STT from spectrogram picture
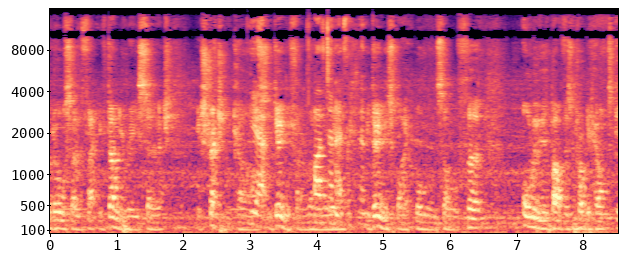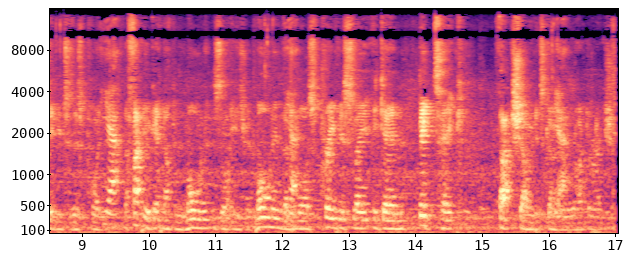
but also the fact you've done your research, you're stretching your calves, Yeah. you're doing your front running, I've done everything. you're doing your spike ball and sole foot. All of the above has probably helped get you to this point. Yeah. The fact you're getting up in the morning is a lot easier in the morning than Yeah. it was previously. Again, big tick, that's showing it's going Yeah. in the right direction.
